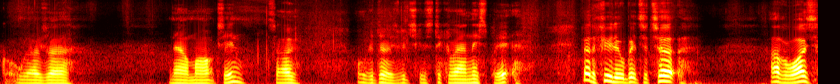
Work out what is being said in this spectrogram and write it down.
got all those uh, nail marks in. So what we can do is we're just going to stick around this bit. We've had a few little bits of turt. Otherwise,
